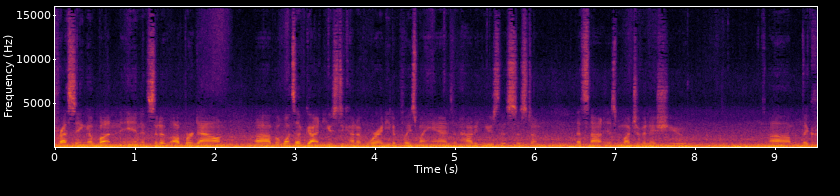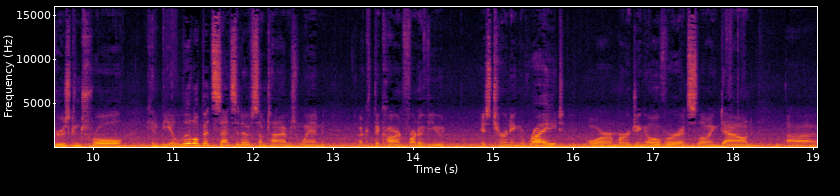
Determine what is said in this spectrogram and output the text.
pressing a button in instead of up or down. Uh, but once I've gotten used to kind of where I need to place my hands and how to use this system, that's not as much of an issue. Um, the cruise control can be a little bit sensitive sometimes when the car in front of you is turning right or merging over and slowing down. Uh,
